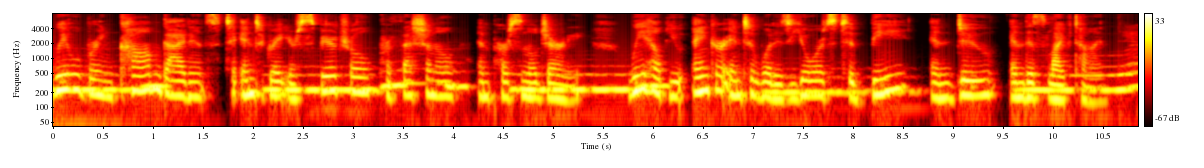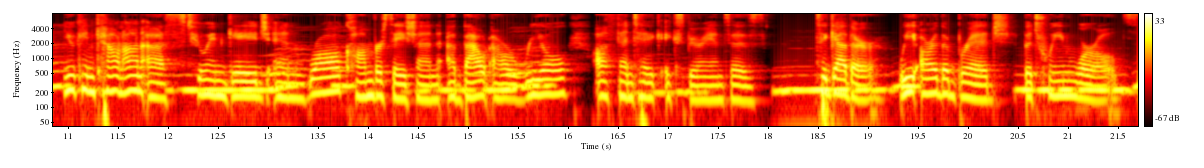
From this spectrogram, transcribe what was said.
we will bring calm guidance to integrate your spiritual, professional, and personal journey. We help you anchor into what is yours to be and do in this lifetime. You can count on us to engage in raw conversation about our real, authentic experiences. Together, we are the bridge between worlds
